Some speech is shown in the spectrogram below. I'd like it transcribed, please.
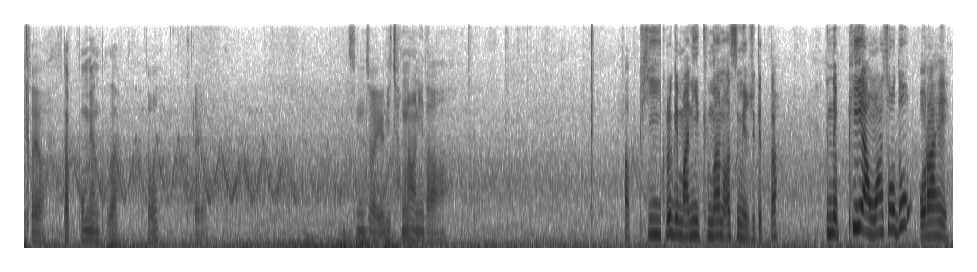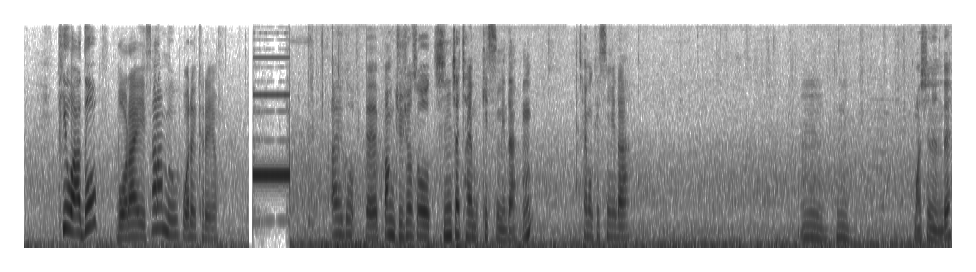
있어요. 딱 보면 바닥도 그래요. 진짜 여기 장난 아니다. 아, 비 그렇게 많이 그만 왔으면 좋겠다. 근데 비안 와서도 뭐라 해비 와도 뭐라 해. 사람은 뭐라 그래요 아이고 네, 빵 주셔서 진짜 잘 먹겠습니다. 응? 잘 먹겠습니다. 음, 음. 맛있는데?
